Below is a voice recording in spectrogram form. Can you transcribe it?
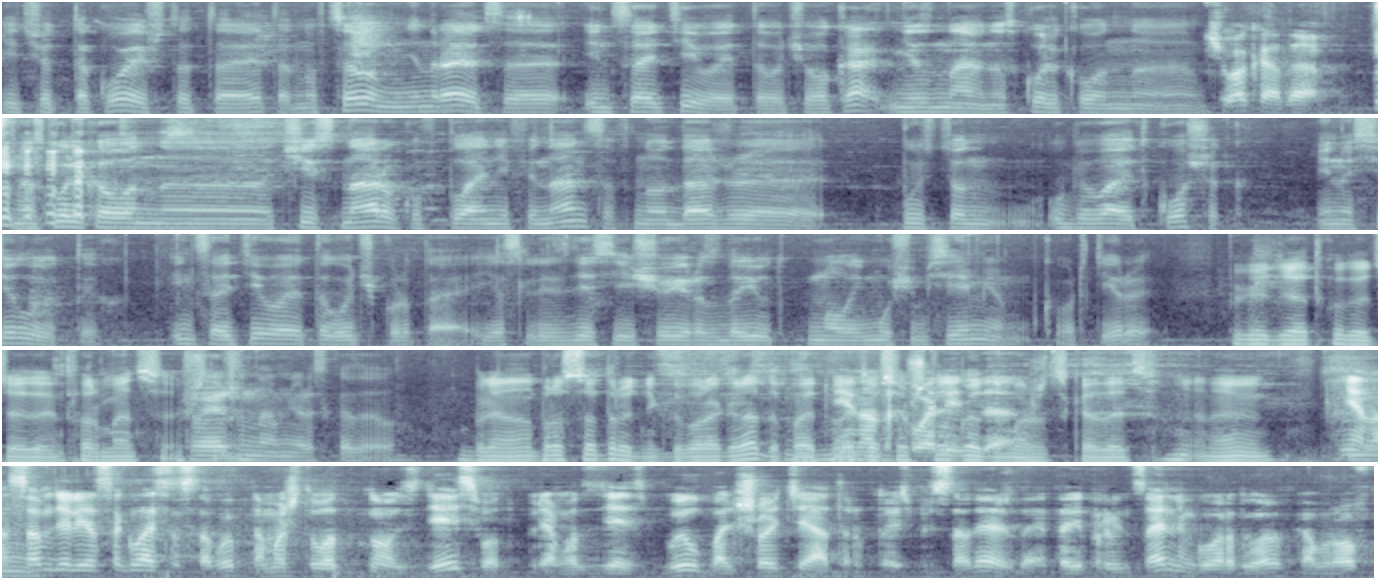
и что-то такое, что-то это. Но в целом мне нравится инициатива этого чувака. Не знаю, насколько он э, Чувака, да. насколько он э, чист на руку в плане финансов, но даже пусть он убивает кошек и насилует их, инициатива это очень крутая. Если здесь еще и раздают малоимущим семьям квартиры, Погоди, откуда у тебя эта информация? твоя Что? жена мне рассказала. Блин, она просто сотрудник Доброграда, поэтому она надо все что хвалить, угодно да. может сказать. Не, на самом деле я согласен с тобой, потому что вот ну, здесь, вот прям вот здесь был большой театр. То есть, представляешь, да, это и провинциальный город, город Ковров,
